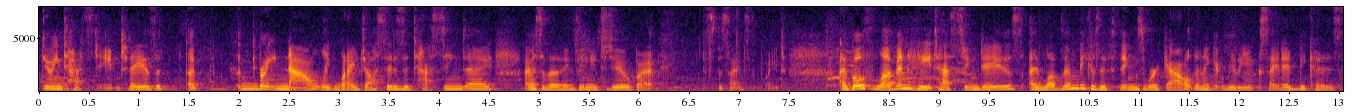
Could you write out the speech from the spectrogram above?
doing testing. Today is a, a, right now, like what I just did is a testing day. I also have other things I need to do, but it's besides the point. I both love and hate testing days. I love them because if things work out, then I get really excited because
